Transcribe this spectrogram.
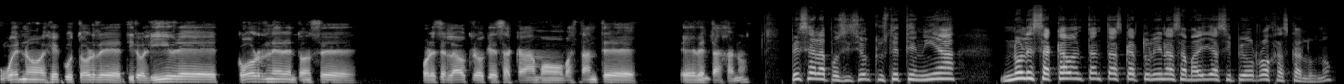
bueno ejecutor de tiro libre, córner, entonces por ese lado creo que sacábamos bastante eh, ventaja, ¿no? Pese a la posición que usted tenía, no le sacaban tantas cartulinas amarillas y peor rojas, Carlos, ¿no?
